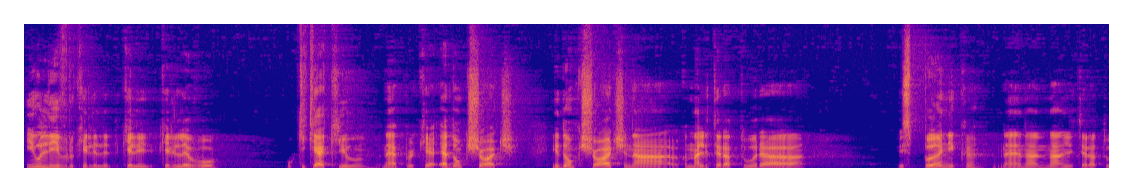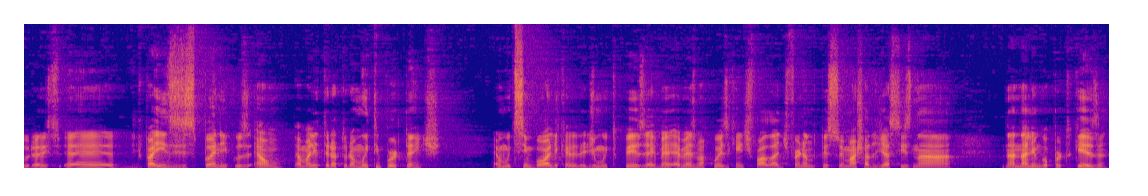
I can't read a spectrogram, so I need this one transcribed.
e o livro que ele, que ele, que ele levou? o que, que, é aquilo, né? Porque é Don Quixote. E Don Quixote, na, na literatura hispânica, né, na, na literatura é, de países hispânicos, é, um, é uma literatura muito importante. É muito simbólica, é de muito peso. É, é a mesma coisa que a gente falar de Fernando Pessoa e Machado de Assis na, na, na língua portuguesa.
